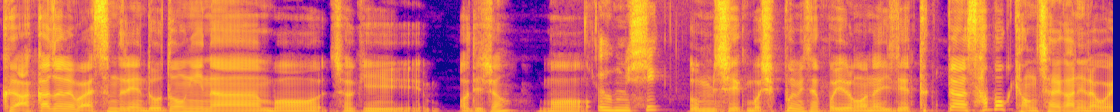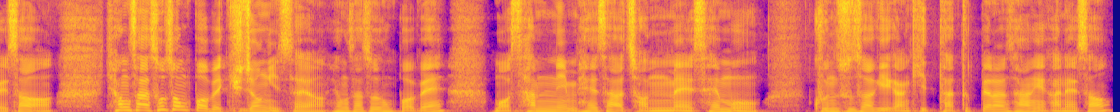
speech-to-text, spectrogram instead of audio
그 아까 전에 말씀드린 노동이나 뭐 저기 어디죠? 뭐 음식? 음식, 뭐 식품위생법 이런 거는 이제 특별 사법 경찰관이라고 해서 형사소송법에 규정이 있어요. 형사소송법에 뭐 삼림, 회사, 전매, 세무, 군 수사기관 기타 특별한 사항에 관해서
